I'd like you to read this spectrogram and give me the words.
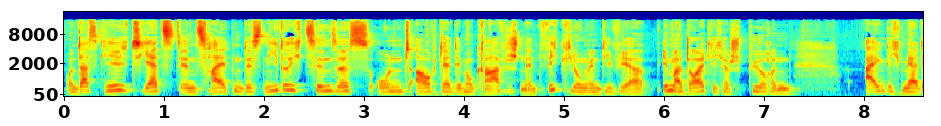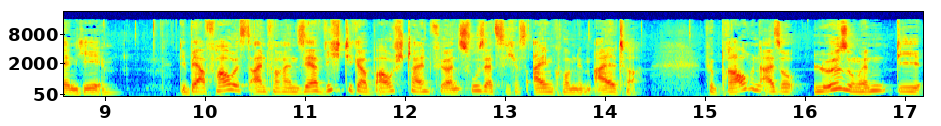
Und das gilt jetzt in Zeiten des Niedrigzinses und auch der demografischen Entwicklungen, die wir immer deutlicher spüren, eigentlich mehr denn je. Die BAV ist einfach ein sehr wichtiger Baustein für ein zusätzliches Einkommen im Alter. Wir brauchen also Lösungen, die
